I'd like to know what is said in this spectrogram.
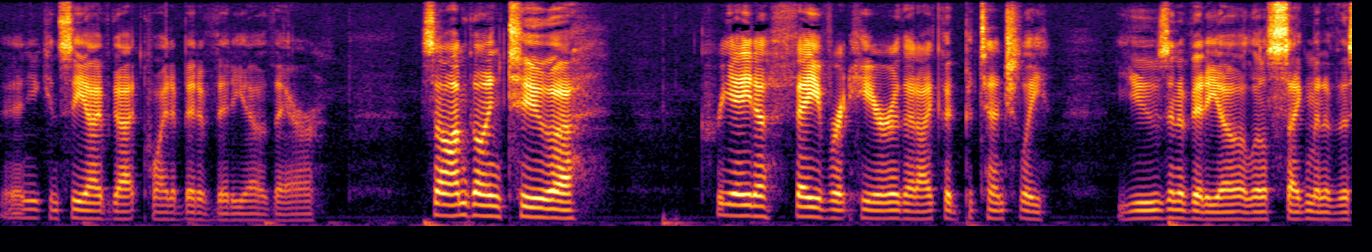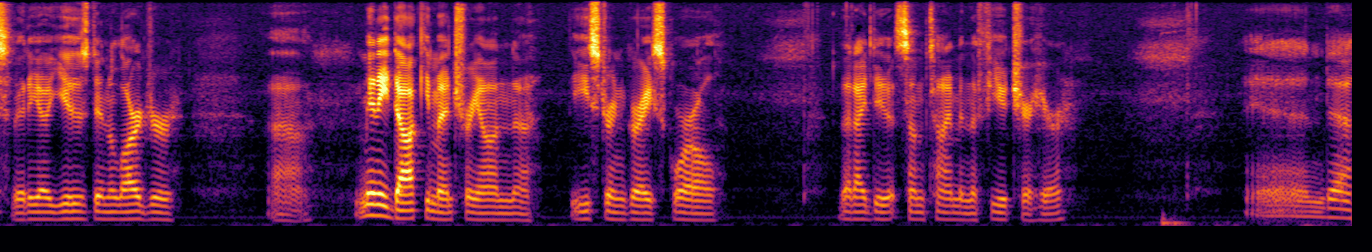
And you can see I've got quite a bit of video there. So I'm going to uh, create a favorite here that I could potentially use in a video, a little segment of this video used in a larger uh, mini documentary on uh, the eastern gray squirrel that I do at some time in the future here. And uh,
